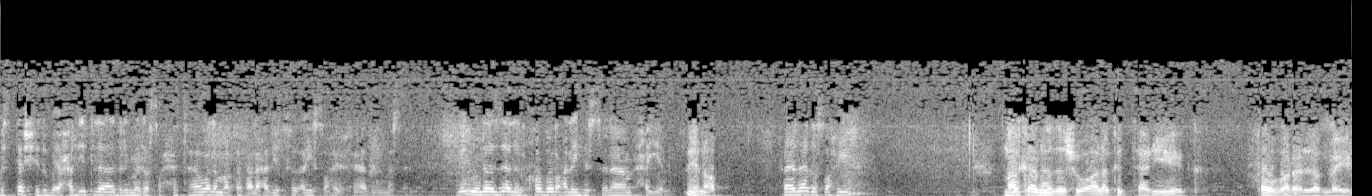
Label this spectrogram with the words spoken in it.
بيستشهدوا بأحاديث لا أدري مدى صحتها ولم أقف على حديث في أي صحيح في هذه المسألة. لأنه لا زال الخضر عليه السلام حيا. إيه نعم. فهل هذا صحيح؟ ما كان هذا سؤالك الثاني هيك؟ طور اللمبين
